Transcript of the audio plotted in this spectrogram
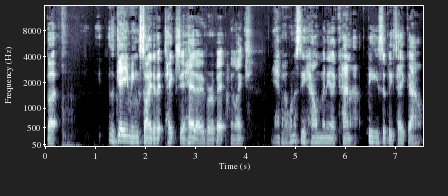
But the gaming side of it takes your head over a bit. You're like, yeah, but I want to see how many I can feasibly take out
